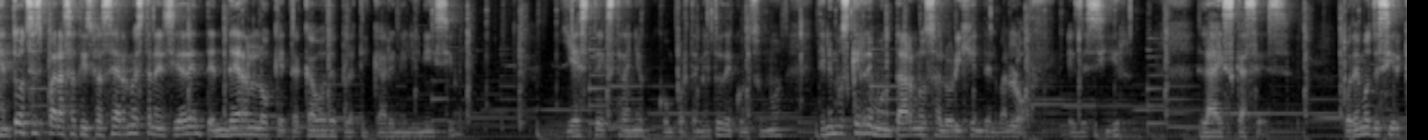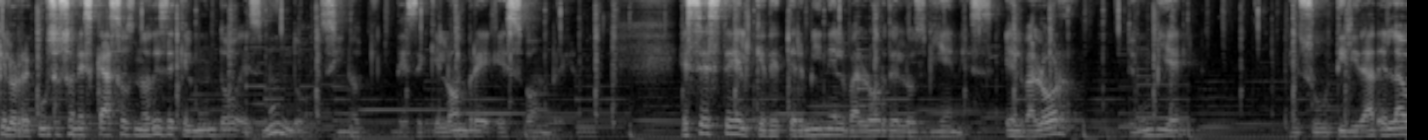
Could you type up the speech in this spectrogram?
Entonces, para satisfacer nuestra necesidad de entender lo que te acabo de platicar en el inicio y este extraño comportamiento de consumo, tenemos que remontarnos al origen del valor, es decir, la escasez. Podemos decir que los recursos son escasos no desde que el mundo es mundo, sino desde que el hombre es hombre. Es este el que determina el valor de los bienes. El valor de un bien en su utilidad es la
